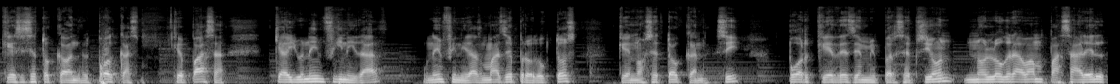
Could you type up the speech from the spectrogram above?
que sí se tocaba en el podcast. ¿Qué pasa? Que hay una infinidad, una infinidad más de productos que no se tocan, ¿sí? Porque desde mi percepción no lograban pasar el,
